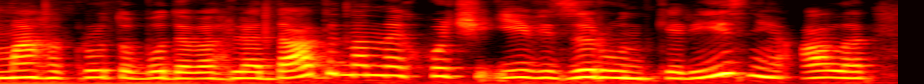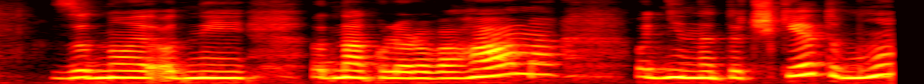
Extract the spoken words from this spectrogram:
мега круто буде виглядати на них, хоч і візерунки різні, але з одної одні, одна кольорова гама, одні ниточки, тому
